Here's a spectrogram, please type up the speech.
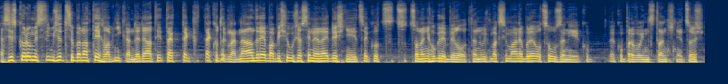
já si skoro myslím, že třeba na ty hlavní kandidáty, tak, tak, tak jako takhle, na Andreje Babiše už asi nenajdeš nic, jako co, co na něho kdy bylo. Ten už maximálně bude odsouzený jako, jako prvoinstančně, což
